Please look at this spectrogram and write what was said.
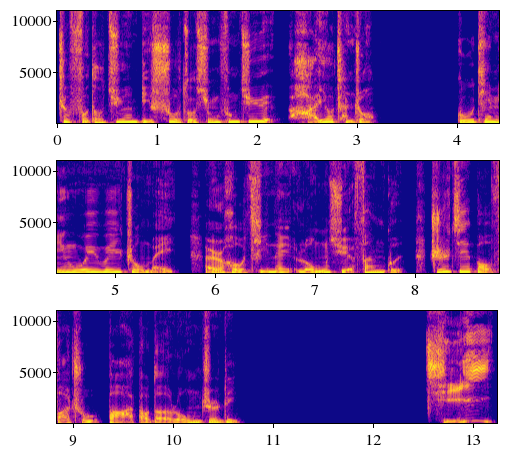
这斧头居然比数座雄风巨岳还要沉重。古天明微微皱眉，而后体内龙血翻滚，直接爆发出霸道的龙之力。起！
